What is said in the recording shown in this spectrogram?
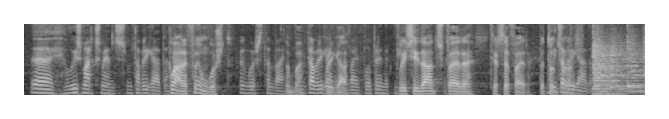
Uh, Luís Marcos Mendes, muito obrigada. Claro, foi um gosto. Foi um gosto também. também. Muito obrigada Obrigado. também pela prenda que Felicidades para terça-feira, para todos muito nós. Muito obrigada.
